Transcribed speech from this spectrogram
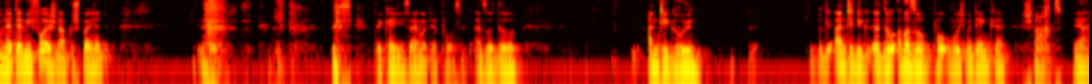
Und hätte er mich vorher schon abgespeichert, da kann ich nicht sagen, was er postet. Also so anti-grün. Anti, also, aber so, wo ich mir denke, Schwarz. ja,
